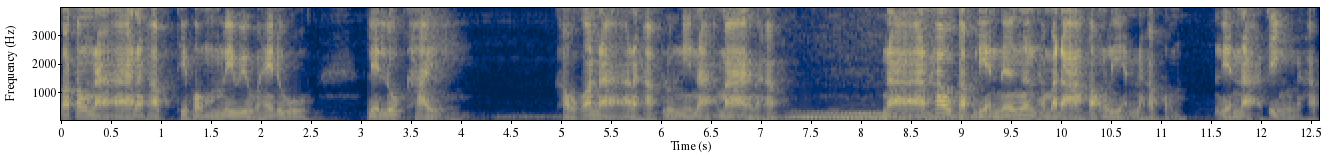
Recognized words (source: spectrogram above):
ก็ต้องหนานะครับ ที่ผมรีวิวมาให้ดู เหรียญรูปไข่ เขาก็หนานะครับ รุ่นนี้หนามากนะครับ หนาเท่ากับเหรียญเนื้อเงินธรรมดาสองเหรียญนะครับผม เหรียญหนาจริงนะครับ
